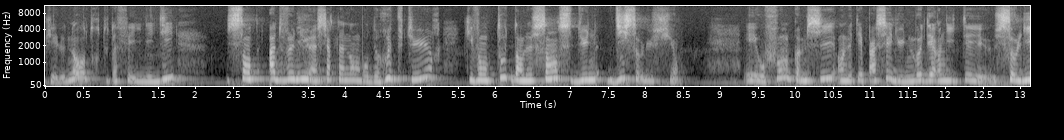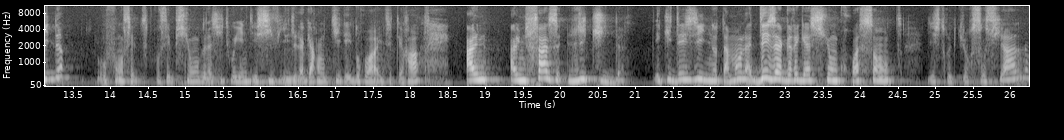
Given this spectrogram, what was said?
qui est le nôtre, tout à fait inédit, sont advenues un certain nombre de ruptures qui vont toutes dans le sens d'une dissolution. Et au fond, comme si on était passé d'une modernité solide, au fond cette conception de la citoyenneté civile, de la garantie des droits, etc., à une, à une phase liquide, et qui désigne notamment la désagrégation croissante des structures sociales,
